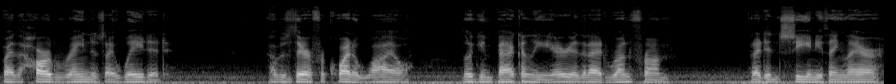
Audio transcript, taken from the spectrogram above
by the hard rain as I waited. I was there for quite a while, looking back on the area that I had run from, but I didn't see anything there.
